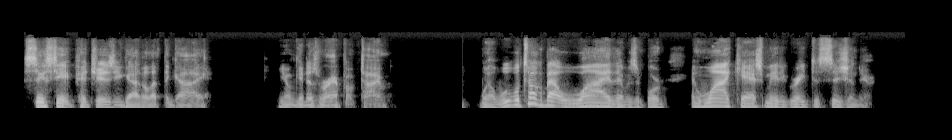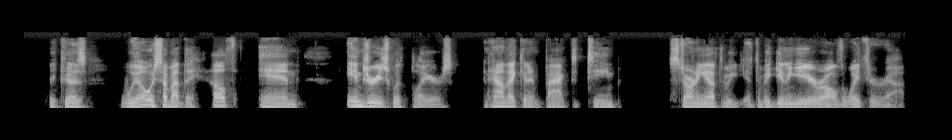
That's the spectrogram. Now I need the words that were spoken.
68 pitches, you got to let the guy, you know, get his ramp up time. Well, we'll talk about why that was important and why Cash made a great decision there. Because we always talk about the health and injuries with players and how that can impact a team starting out the, at the beginning of the year all the way throughout.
